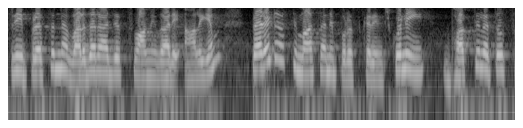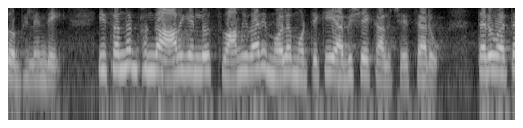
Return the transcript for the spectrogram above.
శ్రీ ప్రసన్న వరదరాజస్వామి వారి ఆలయం పెరటాసి మాసాన్ని పురస్కరించుకుని భక్తులతో శోభిలింది. ఈ సందర్భంగా ఆలయంలో స్వామివారి మూలమూర్తికి అభిషేకాలు చేశారు. తరువాత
